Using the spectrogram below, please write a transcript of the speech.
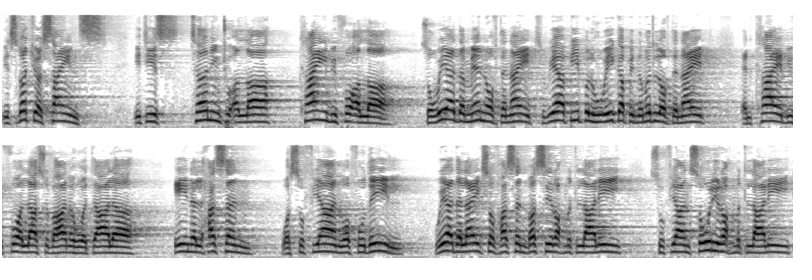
it's not your science. It is turning to Allah, crying before Allah. So we are the men of the night. We are people who wake up in the middle of the night and cry before Allah subhanahu wa ta'ala. Ain al-Hasan wa Sufyan wa Fudail. We are the likes of Hassan Basri rahmatullahi, Sufyan Sori rahmatullah ali,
